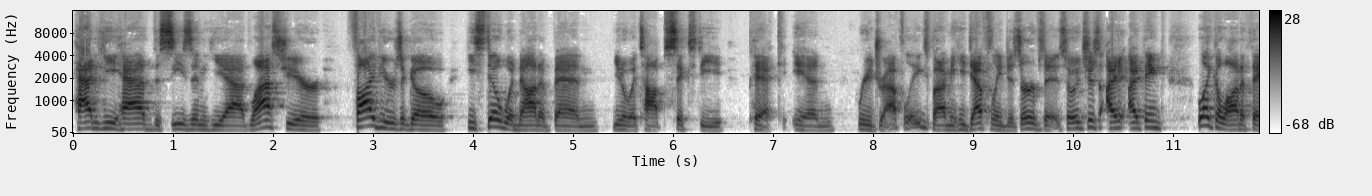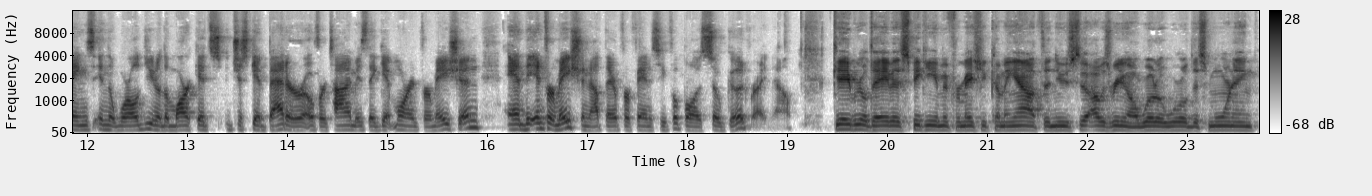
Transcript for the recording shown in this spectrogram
had he had the season he had last year, five years ago, he still would not have been, you know, a top 60 pick in redraft leagues, but I mean, he definitely deserves it. So it's just, I, I think, like a lot of things in the world, you know, the markets just get better over time as they get more information. And the information out there for fantasy football is so good right now. Gabriel Davis, speaking of information coming out, the news I was reading on Rotoworld this morning,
